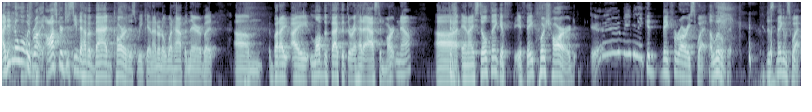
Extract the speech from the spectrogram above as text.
I didn't know what was wrong. Oscar just seemed to have a bad car this weekend. I don't know what happened there, but um, but I, I love the fact that they're ahead of Aston Martin now, uh, and I still think if if they push hard, eh, maybe they could make Ferrari sweat a little bit. just make them sweat.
